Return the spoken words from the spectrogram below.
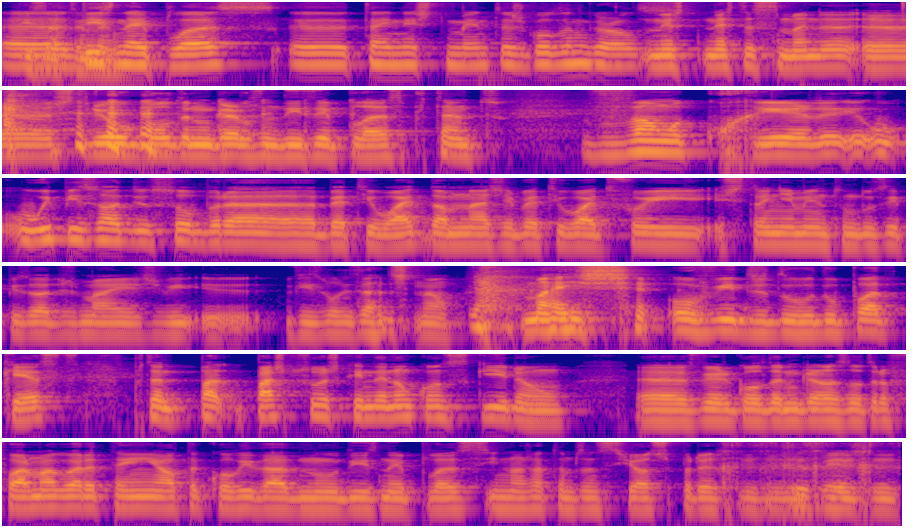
uh. Disney Plus uh, tem neste momento as Golden Girls. Neste- nesta semana eh, estreou Golden Girls no Disney Plus, portanto vão a correr. O, o episódio sobre a Betty White, da homenagem a Betty White, foi estranhamente um dos episódios mais vi- eh, visualizados, não, mais ouvidos do, do podcast. Portanto, pa- para, as pessoas que ainda não conseguiram a ver Golden Girls de outra forma, agora tem alta qualidade no Disney Plus e nós já estamos ansiosos para re- re- re- re-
